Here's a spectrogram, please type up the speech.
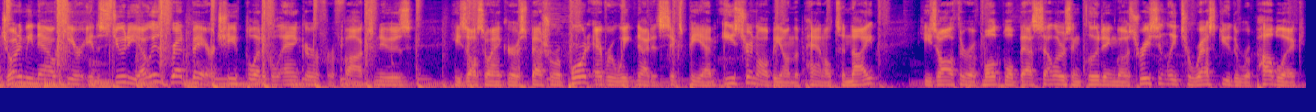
Joining me now here in studio is Bret Baier, chief political anchor for Fox News. He's also anchor of Special Report every weeknight at 6 p.m. Eastern. I'll be on the panel tonight. He's author of multiple bestsellers, including most recently To Rescue the Republic.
